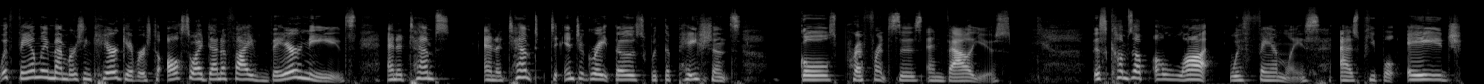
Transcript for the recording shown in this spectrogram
with family members and caregivers to also identify their needs and attempts and attempt to integrate those with the patient's goals, preferences, and values. This comes up a lot with families as people age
